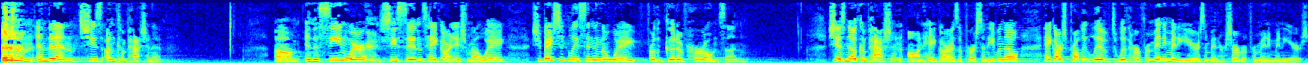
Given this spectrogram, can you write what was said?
and then she's uncompassionate. Um, in the scene where she sends Hagar and Ishmael away, she basically sending them away for the good of her own son. She has no compassion on Hagar as a person, even though Hagar's probably lived with her for many, many years and been her servant for many, many years.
